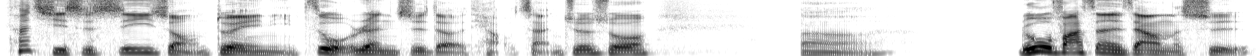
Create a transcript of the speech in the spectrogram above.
它其实是一种对你自我认知的挑战。就是说，呃，如果发生了这样的事，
